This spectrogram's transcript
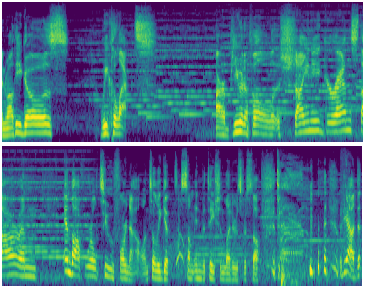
and while he goes, we collect our beautiful, shiny Grand Star and end off World 2 for now, until we get some invitation letters for stuff. but yeah, that,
